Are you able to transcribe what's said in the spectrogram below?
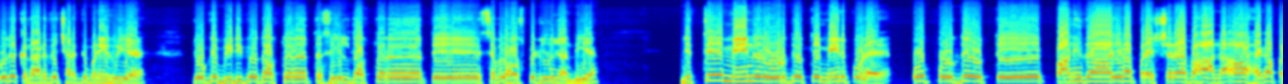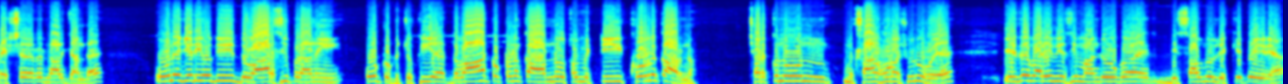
ਉਹਦੇ ਕਿਨਾਰੇ ਤੇ ਸੜਕ ਬਣੀ ਹੋਈ ਹੈ ਜੋ ਕਿ ਬੀਡੀਪੀਓ ਦਫ਼ਤਰ ਤਹਿਸੀਲ ਦਫ਼ਤਰ ਤੇ ਸਿਵਲ ਹਸਪੀਟਲ ਨੂੰ ਜਾਂਦੀ ਹੈ ਜਿੱਥੇ ਮੇਨ ਰੋਡ ਦੇ ਉੱਤੇ ਮੇਨ ਪੁਲ ਹੈ ਉਹ ਪੁਲ ਦੇ ਉੱਤੇ ਪਾਣੀ ਦਾ ਜਿਹੜਾ ਪ੍ਰੈਸ਼ਰ ਹੈ ਬਹਾਨਾ ਹੈਗਾ ਪ੍ਰੈਸ਼ਰ ਨਾਲ ਜਾਂਦਾ ਹੈ। ਉਹਨੇ ਜਿਹੜੀ ਉਹਦੀ ਦੀਵਾਰ ਸੀ ਪੁਰਾਣੀ ਉਹ ਟੁੱਟ ਚੁੱਕੀ ਹੈ ਦੀਵਾਰ ਟੁੱਟਣ ਕਾਰਨ ਉਥੋਂ ਮਿੱਟੀ ਖੁਰਨ ਕਾਰਨ ਸੜਕ ਨੂੰ ਨੁਕਸਾਨ ਹੋਣਾ ਸ਼ੁਰੂ ਹੋਇਆ ਇਸ ਦੇ ਬਾਰੇ ਵੀ ਅਸੀਂ ਮਾਨਯੋਗ ਡੀ ਸਾਹਿਬ ਨੂੰ ਲਿਖ ਕੇ ਭੇਜ ਰਹੇ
